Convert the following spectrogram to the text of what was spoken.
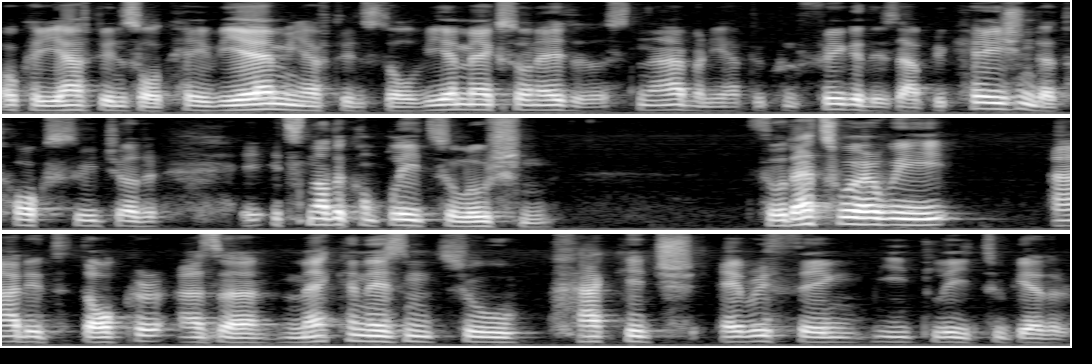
okay, you have to install KVM, you have to install VMX on it, a Snabb, and you have to configure this application that talks to each other. It's not a complete solution. So that's where we added Docker as a mechanism to package everything neatly together.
